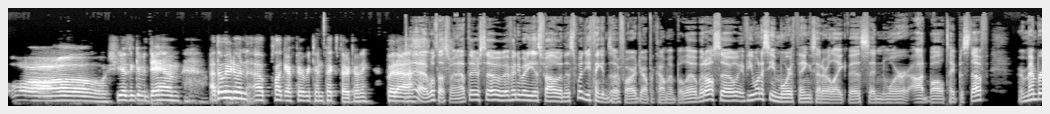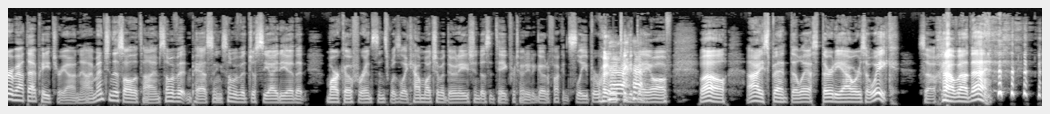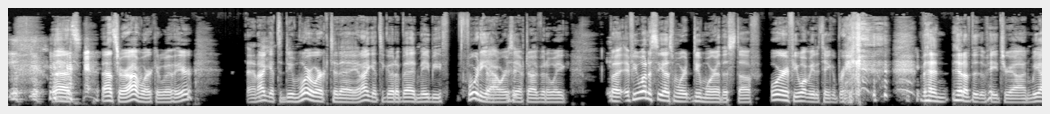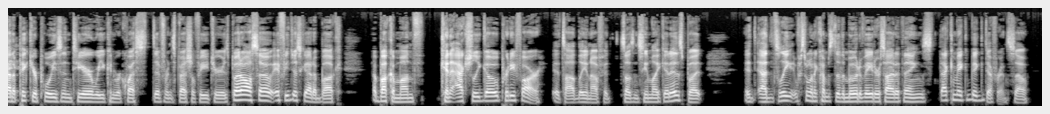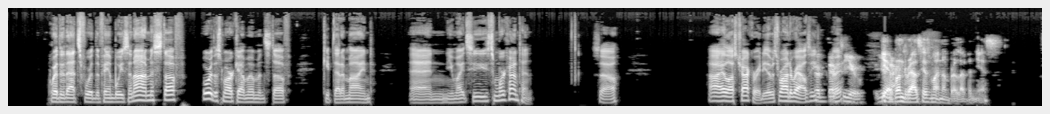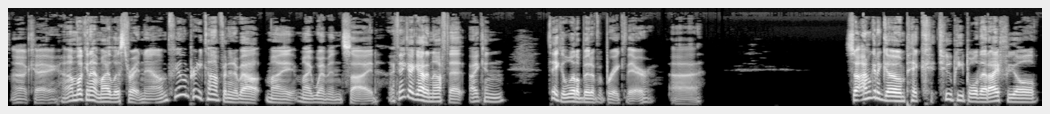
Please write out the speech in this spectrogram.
Whoa, she doesn't give a damn. I thought we were doing a plug after every 10 picks there, Tony. But, uh, yeah, we'll toss one out there. So if anybody is following this, what are you thinking so far? Drop a comment below. But also, if you want to see more things that are like this and more oddball type of stuff, remember about that Patreon. Now, I mention this all the time. Some of it in passing, some of it just the idea that Marco, for instance, was like, how much of a donation does it take for Tony to go to fucking sleep or whatever, take a day off? Well, I spent the last 30 hours a week. So how about that? That's that's where I'm working with here. And I get to do more work today, and I get to go to bed maybe 40 hours after I've been awake. But if you want to see us more do more of this stuff, or if you want me to take a break, then hit up the, the Patreon. We got a pick your poison tier where you can request different special features. But also, if you just got a buck, a buck a month can actually go pretty far. It's oddly enough, it doesn't seem like it is, but it at least when it comes to the motivator side of things, that can make a big difference. So whether that's for the Fanboys Anonymous stuff or the Smark Out Moment stuff, keep that in mind, and you might see some more content. So I lost track already. That was Ronda Rousey, that- that's right? you. You're Yeah, next. Ronda Rousey is my number eleven. Yes. Okay, I'm looking at my list right now. I'm feeling pretty confident about my my women's side. I think I got enough that I can take a little bit of a break there. Uh, so I'm gonna go and pick two people that I feel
